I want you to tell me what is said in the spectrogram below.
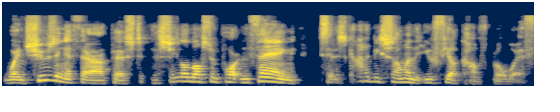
when choosing a therapist, the single most important thing is that it's got to be someone that you feel comfortable with.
